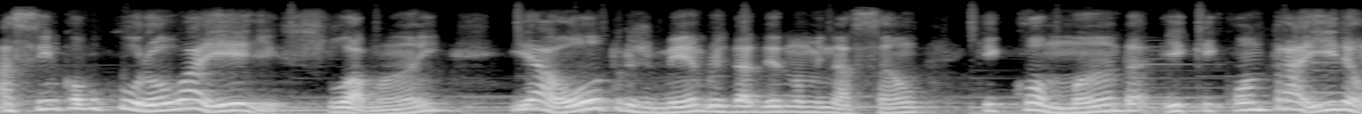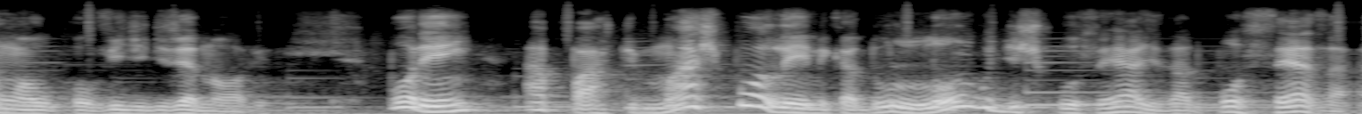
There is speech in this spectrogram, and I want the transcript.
assim como curou a ele, sua mãe e a outros membros da denominação que comanda e que contraíram ao Covid-19. Porém, a parte mais polêmica do longo discurso realizado por César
